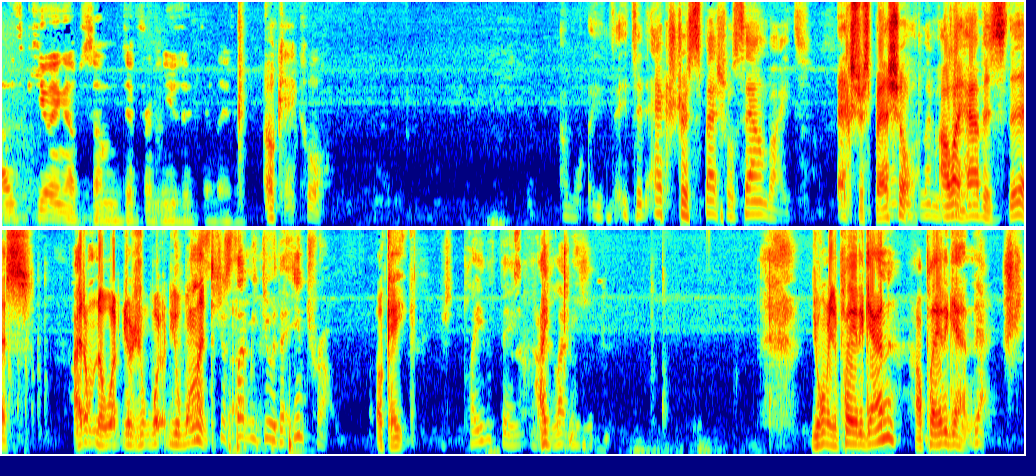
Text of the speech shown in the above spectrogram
I was queuing up some different music for later. Okay, cool. It's, it's an extra special sound bites. Extra special. Let me- let me All I do have is this. I don't know what you what you want. Just, just let me do the intro. Okay, Just play the thing. I- let me. You want me to play it again? I'll play it again. Yeah. shh.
